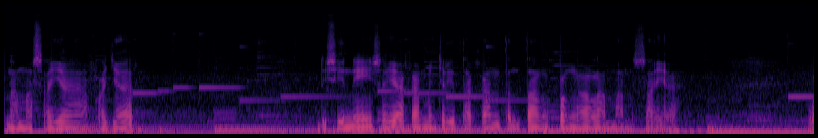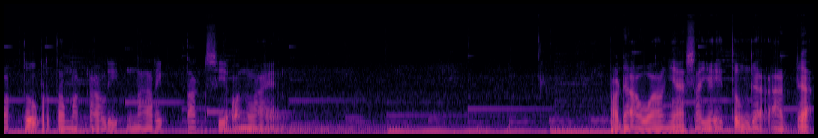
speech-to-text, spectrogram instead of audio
nama saya Fajar. Di sini saya akan menceritakan tentang pengalaman saya waktu pertama kali narik taksi online. Pada awalnya saya itu nggak ada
